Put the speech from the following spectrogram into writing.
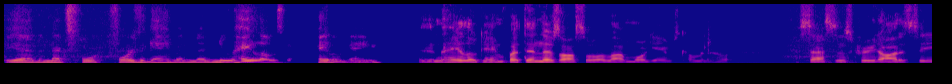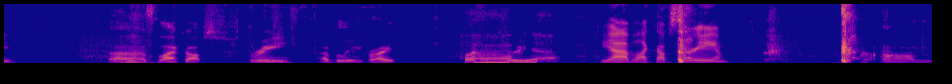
Yeah, the next For, Forza game and the new Halo's Halo game. and the Halo game. But then there's also a lot more games coming out. Assassin's Creed Odyssey, uh, Yes. Black Ops Three, I believe, right? Black Ops Uh, Three. yeah, yeah, Black Ops Three. Um,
